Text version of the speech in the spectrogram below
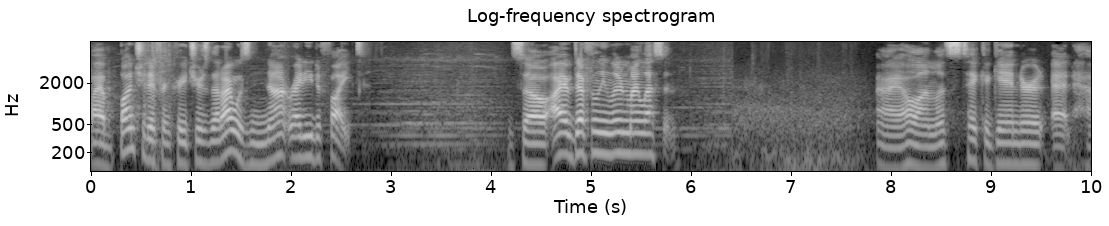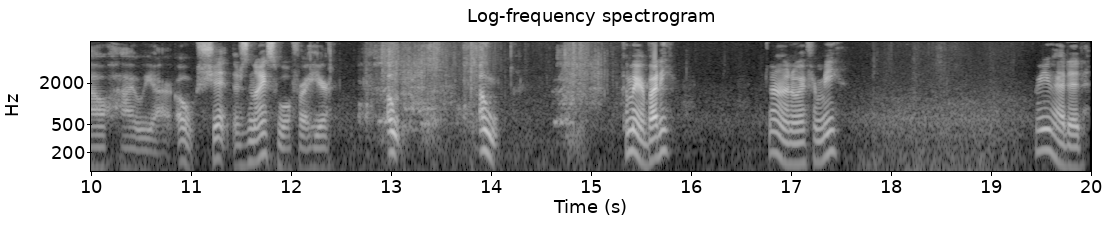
by a bunch of different creatures that I was not ready to fight. So I have definitely learned my lesson. Alright, hold on. Let's take a gander at how high we are. Oh, shit. There's an ice wolf right here. Oh. Oh. Come here, buddy. Don't run away from me. Where are you headed?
